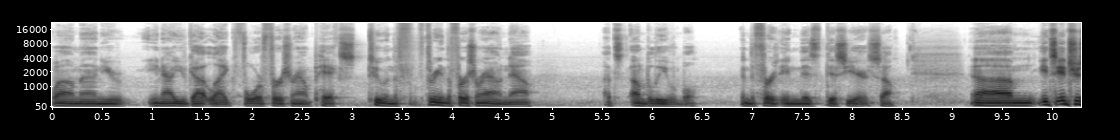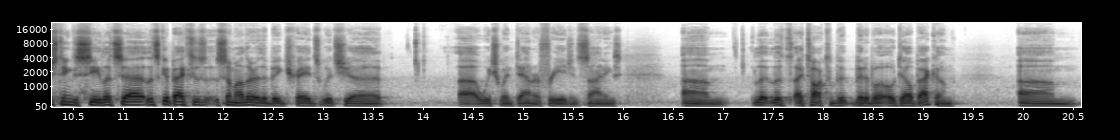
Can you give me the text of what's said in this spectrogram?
well, man, you you now you've got like four first round picks, two in the three in the first round now. That's unbelievable in the first in this this year. So. Um, it's interesting to see. Let's uh, let's get back to some other of the big trades which uh, uh, which went down or free agent signings. Um, let, I talked a bit, bit, about Odell Beckham. Um,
